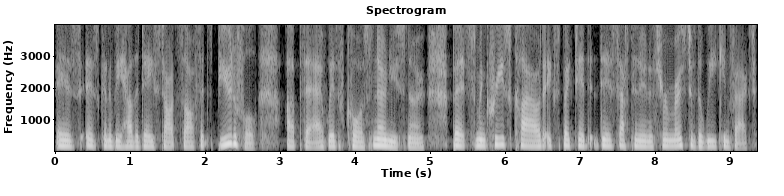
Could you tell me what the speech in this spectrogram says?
is is is going to be how the day starts off. It's beautiful up there, with of course no new snow, but some increased cloud expected this afternoon through most of the week. In fact,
